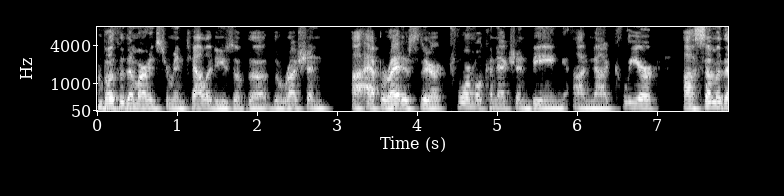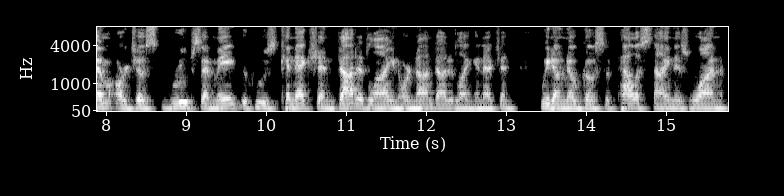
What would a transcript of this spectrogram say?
Both of them are instrumentalities of the, the Russian uh, apparatus, their formal connection being uh, not clear. Uh, some of them are just groups that may, whose connection, dotted line or non-dotted line connection, we don't know. Ghosts of Palestine is one.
